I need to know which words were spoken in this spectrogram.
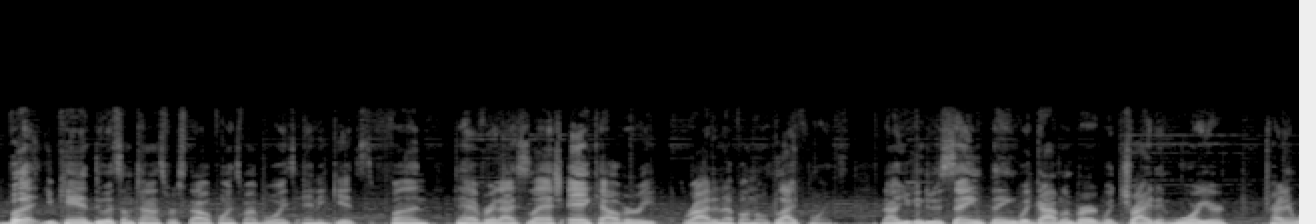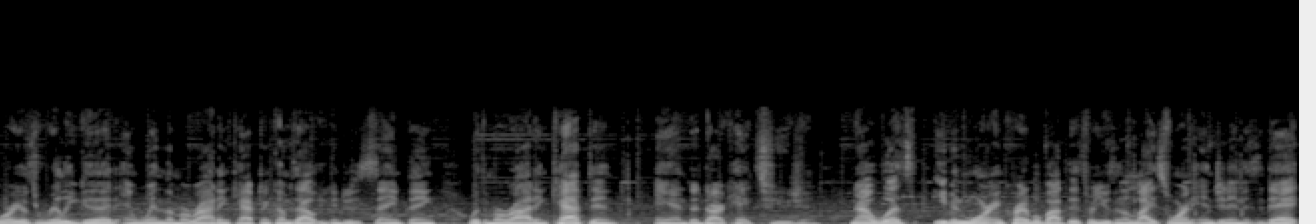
but you can do it sometimes for style points, my boys, and it gets fun to have red eye slash and cavalry riding up on those life points. Now you can do the same thing with Goblindbergh with Trident Warrior. Trident Warrior is really good, and when the Marauding Captain comes out, you can do the same thing with the Marauding Captain and the Dark Hex Fusion. Now, what's even more incredible about this, we're using the Lightsworn engine in this deck.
